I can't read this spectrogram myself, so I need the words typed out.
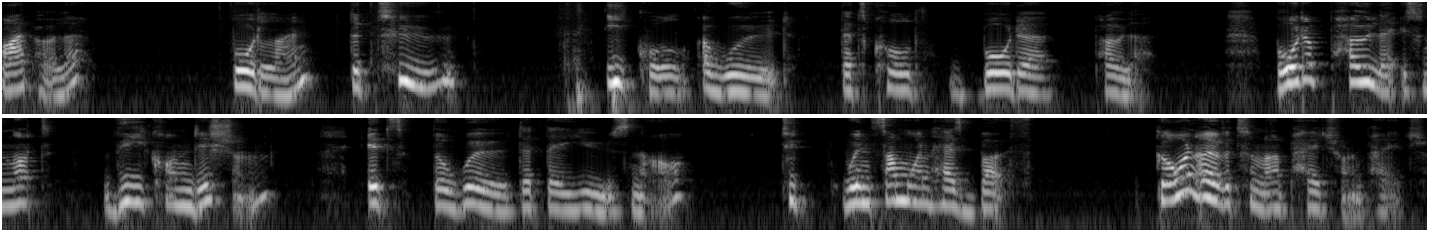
bipolar, borderline, the two equal a word that's called border polar. Border polar is not the condition, it's the word that they use now to when someone has both. Go on over to my Patreon page.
